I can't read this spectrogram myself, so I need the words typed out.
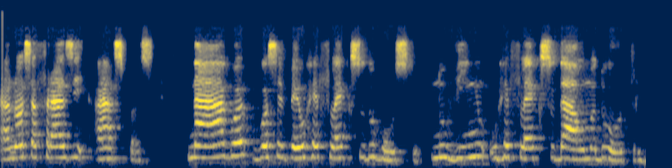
a nossa frase, aspas, na água você vê o reflexo do rosto, no vinho o reflexo da alma do outro.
